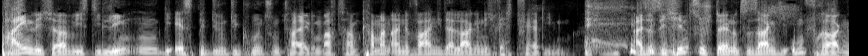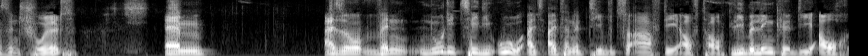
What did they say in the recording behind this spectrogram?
peinlicher, wie es die Linken, die SPD und die Grünen zum Teil gemacht haben, kann man eine Wahlniederlage nicht rechtfertigen. Also sich hinzustellen und zu sagen, die Umfragen sind schuld. Ähm, also wenn nur die CDU als Alternative zur AfD auftaucht, liebe Linke, die auch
